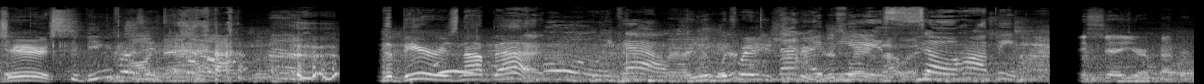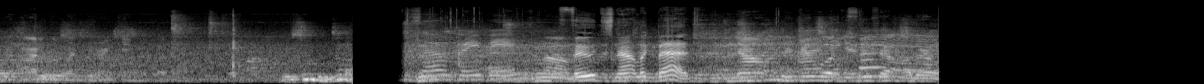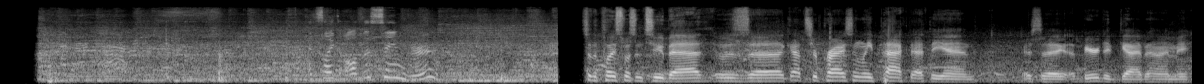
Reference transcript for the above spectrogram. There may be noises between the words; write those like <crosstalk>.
Cheers. being present. <laughs> The beer is not bad. Holy cow. are you? Which way are you That shooting? This way IPA or that way? is so hoppy. They say you're a pepper, but I'm the one drinking the pepper. So creepy. Food does not look bad. Now, did you look into other? It's like all the same group. So the place wasn't too bad. It was uh, got surprisingly packed at the end. There's a, a bearded guy behind me.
